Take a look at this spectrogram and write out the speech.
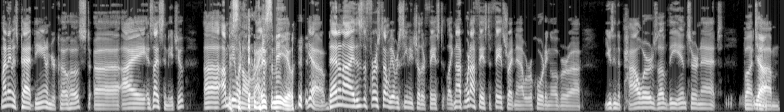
my name is Pat Dean. I'm your co-host. Uh, I it's nice to meet you. Uh, I'm doing all right. nice to meet you. yeah, Ben and I. This is the first time we've ever seen each other face to like not. We're not face to face right now. We're recording over uh, using the powers of the internet. But Yeah. um,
